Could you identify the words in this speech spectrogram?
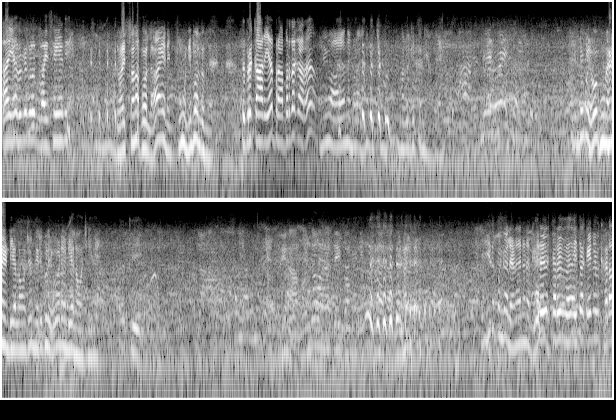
ਆ ਯਾਰ ਉਹਦੇ ਕੋਲ ਦਵਾਈਸਾਂ ਹੀ ਨਹੀਂ। ਡਿਵਾਈਸਾਂ ਦਾ ਫੁੱਲ ਆ ਇਹ ਨਹੀਂ ਫੋਨ ਨਹੀਂ ਬੋਲ ਹੁੰਦਾ। ਤੇ ਫਿਰ ਘਰ ਯਾਰ ਬਰਾਬਰ ਦਾ ਘਰ। ਨਹੀਂ ਆ ਜਾਂਦੇ ਬੜਾ ਨਹੀਂ ਪਿੱਛੋਂ ਮਗਰ ਕਿਤੇ ਨਹੀਂ ਆਉਂਦੇ ਇਹਦੇ ਕੋਲੇ ਉਹ ਫੋਨ ਹੈ ਇੰਡੀਆ ਲਾਂਚ ਮੇਰੇ ਕੋਲੇ ਉਹ ਇੰਡੀਆ ਲਾਂਚ ਨਹੀਂ ਹੈ। ਠੀਕ। ਇਹ ਤੇ ਤਾਂ ਪੰਗਾ ਲੈਣਾ ਇਹਨਾਂ ਨੇ ਕਰੇ ਕਰੇ ਅਸੀਂ ਤਾਂ ਕਹਿੰਦੇ ਵੀ ਖੜਾ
